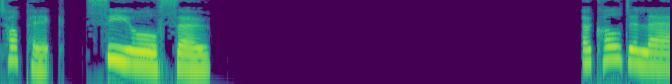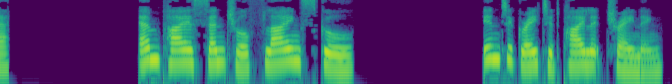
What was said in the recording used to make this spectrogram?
Topic See also École de l'Air Empire Central Flying School Integrated pilot training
